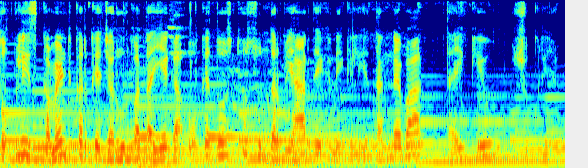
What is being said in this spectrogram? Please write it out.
तो प्लीज़ कमेंट करके ज़रूर बताइएगा। ओके दोस्तों, सुंदर बिहार देखने के लिए धन्यवाद। थैंक यू, शुक्रिया।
